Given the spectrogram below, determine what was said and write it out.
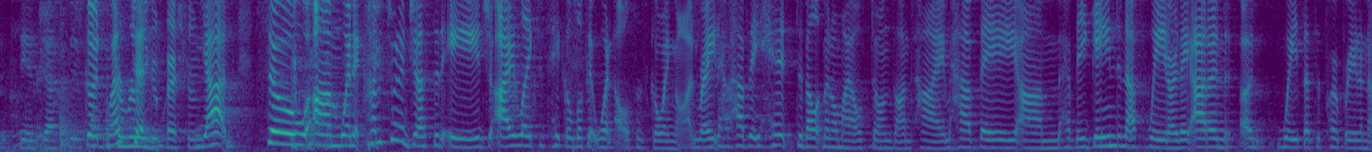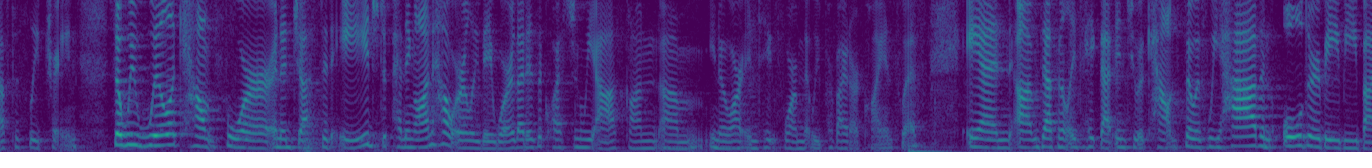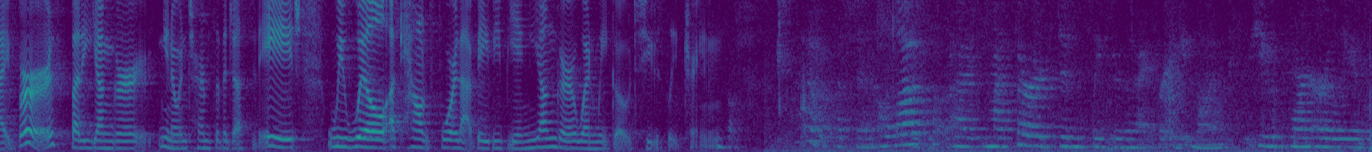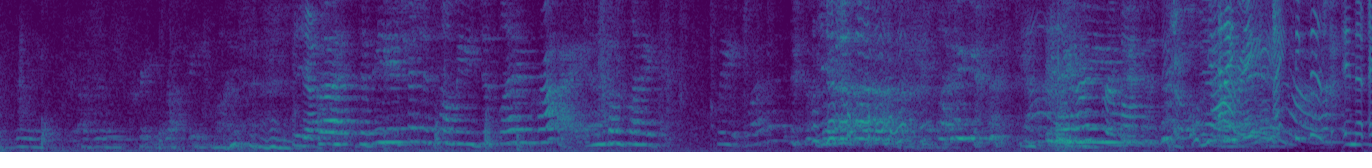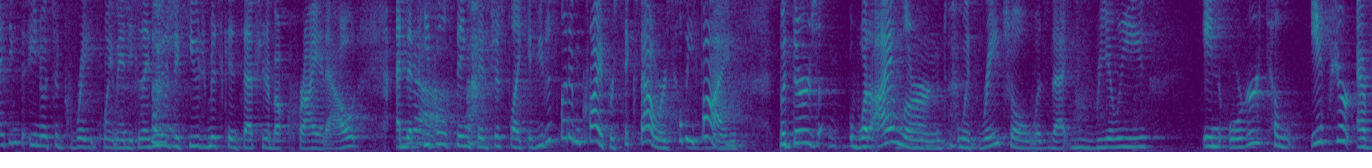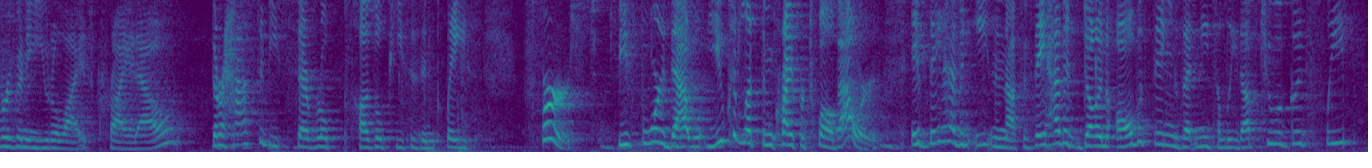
it's the adjusted. Good That's a question. really good question. Yeah. So um, when it comes to an adjusted age, I like to take a look at what else is going on. Right? Have they hit developmental milestones on time? Have they um, have they gained enough weight? Are they at an, a weight that's appropriate enough to sleep train? So we will account for an adjusted age depending on how early they were. That is a question we ask on um, you know our intake form that we provide our clients with, and um, definitely take that into account. So if we have an older baby by birth but a younger you know in terms of adjusted age, we will account for that baby being younger when we go to sleep training. I have a question. A lot of, I, my third didn't sleep through the night for eight months. He was born early. It was really, a really pretty rough eight months. Yeah. But the pediatrician told me just let him cry, and I was like, wait, what? like, Very hard for a mom to do. and I think I think there's and that I think that, you know it's a great point, Mandy, because I think there's a huge misconception about cry it out, and that Yeah. people think that just like if you just let him cry for six hours, he'll be fine. But there's what I learned with Rachel was that you really, in order to, if you're ever going to utilize cry it out, there has to be several puzzle pieces in place first before that will you could let them cry for 12 hours if they haven't eaten enough if they haven't done all the things that need to lead up to a good sleep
